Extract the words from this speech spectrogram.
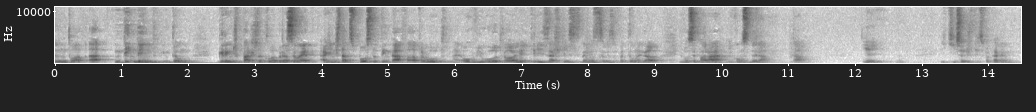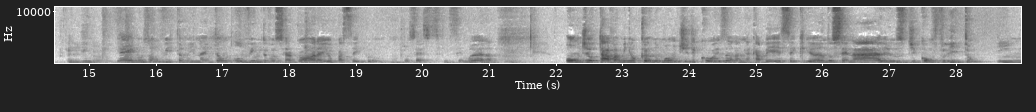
não estou entendendo. Então, grande parte da colaboração é a gente estar tá disposto a tentar falar para o outro, né? ouvir o outro, olha, Cris, acho que esse negócio não foi tão legal, e você parar e considerar, tá? E aí? E que isso é difícil pra caramba. Porque a gente tá... É, e nos ouvir também, né? Então, ouvindo você agora, eu passei por um, um processo esse fim de semana, onde eu estava minhocando um monte de coisa na minha cabeça e criando cenários de conflito em,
